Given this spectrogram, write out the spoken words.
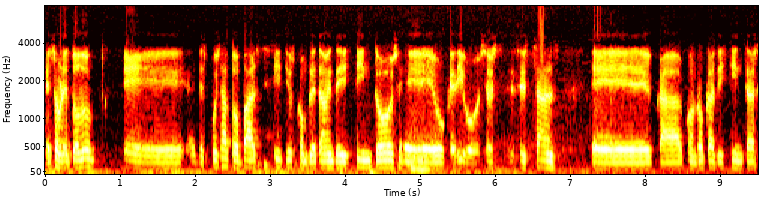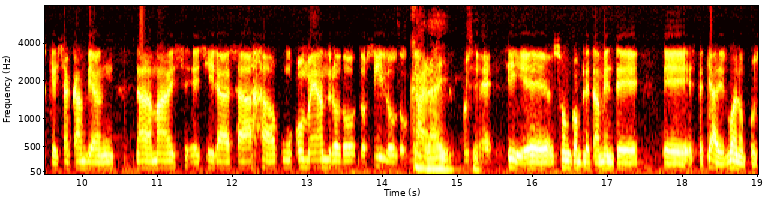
e sobre todo eh, despois atopar sitios completamente distintos eh, mm. o que digo, eses, eses chans eh, ca, con rocas distintas que xa cambian nada máis eh, xiras a, a un, o meandro do, do silo do, Carai, pois, sí. Eh, sí, eh, son completamente eh, especiais. Bueno, pois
